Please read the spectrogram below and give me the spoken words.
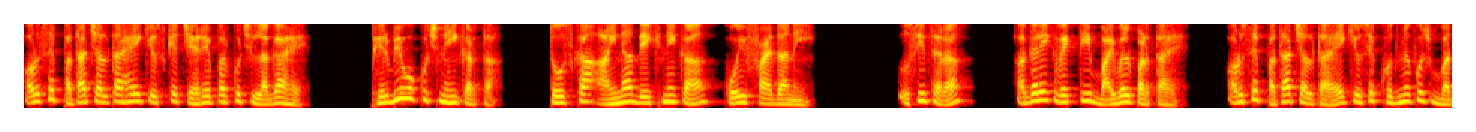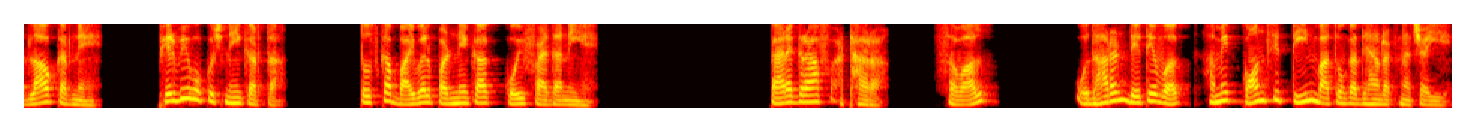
और उसे पता चलता है कि उसके चेहरे पर कुछ लगा है, फिर भी वो कुछ नहीं करता तो उसका आईना देखने का कोई फ़ायदा नहीं। उसी तरह, अगर एक व्यक्ति बाइबल पढ़ता है और उसे पता चलता है कि उसे खुद में कुछ बदलाव करने हैं, फिर भी वो कुछ नहीं करता तो उसका बाइबल पढ़ने का कोई फ़ायदा नहीं है। पैराग्राफ 18 सवाल, उदाहरण देते वक्त हमें कौन सी तीन बातों का ध्यान रखना चाहिए?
